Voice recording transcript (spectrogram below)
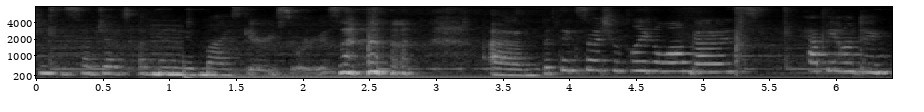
She's the subject of many of my scary stories. um, but thanks so much for playing along, guys. Happy haunting!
